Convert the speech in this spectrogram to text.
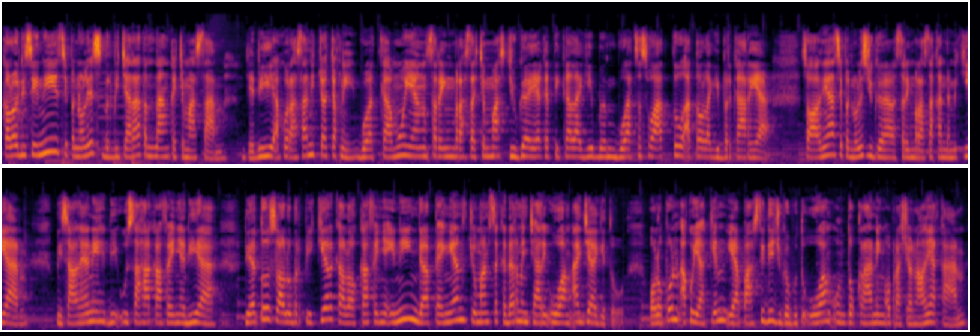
Kalau di sini si penulis berbicara tentang kecemasan. Jadi aku rasa nih cocok nih buat kamu yang sering merasa cemas juga ya ketika lagi membuat sesuatu atau lagi berkarya. Soalnya si penulis juga sering merasakan demikian. Misalnya nih di usaha kafenya dia. Dia tuh selalu berpikir kalau kafenya ini nggak pengen cuman sekedar mencari uang aja gitu. Walaupun aku yakin ya pasti dia juga butuh uang untuk running operasionalnya kan.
